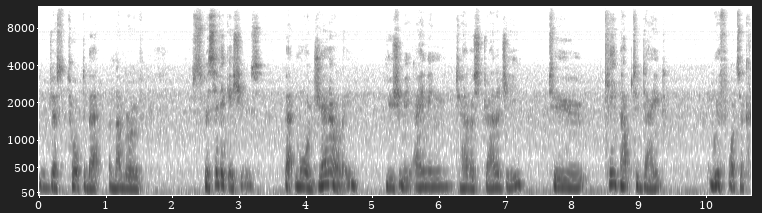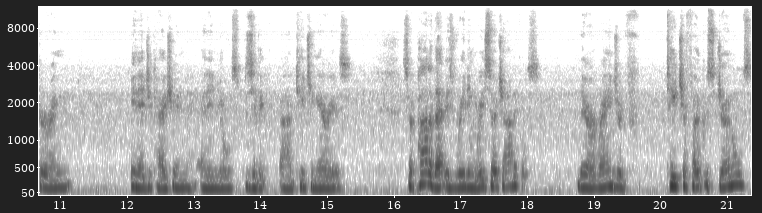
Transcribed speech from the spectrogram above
We've just talked about a number of specific issues, but more generally, you should be aiming to have a strategy to keep up to date with what's occurring in education and in your specific uh, teaching areas. So part of that is reading research articles. There are a range of teacher-focused journals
